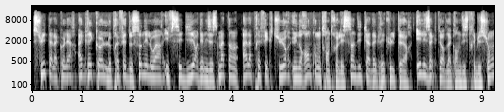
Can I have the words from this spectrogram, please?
Suite à la colère agricole, le préfet de Saône-et-Loire, Yves Sédi, organisé ce matin à la préfecture une rencontre entre les syndicats d'agriculteurs et les acteurs de la grande distribution.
